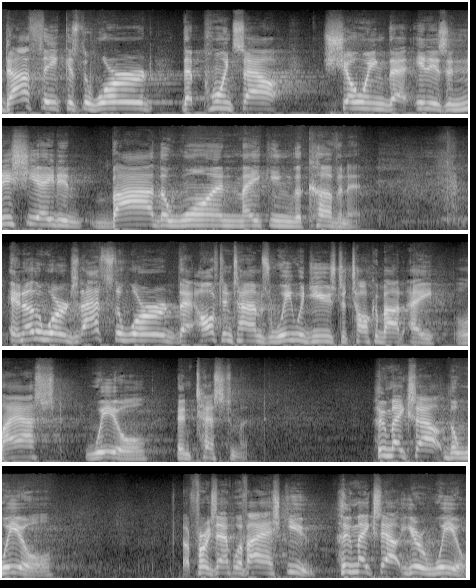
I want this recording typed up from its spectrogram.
Diatheke is the word that points out, showing that it is initiated by the one making the covenant. In other words, that's the word that oftentimes we would use to talk about a last will and testament. who makes out the will? For example, if I ask you, who makes out your will?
